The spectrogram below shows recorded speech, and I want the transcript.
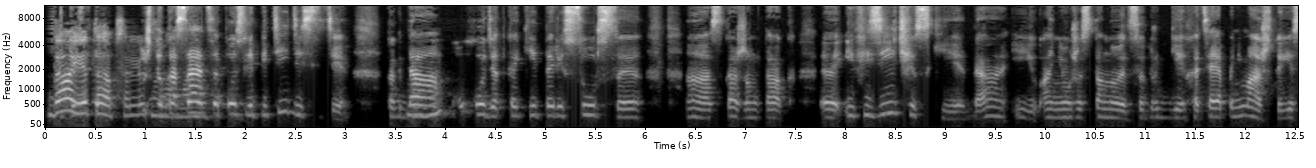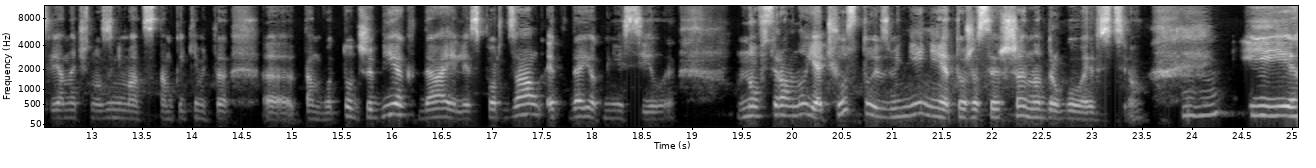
Да, и это абсолютно Что нормально. касается после 50, когда угу. уходят какие-то ресурсы, а, скажем так, э, и физические, да, и они уже становятся другие. Хотя я понимаю, что если я начну заниматься там какими-то, э, там вот тот же бег, да, или спортзал, это дает мне силы. Но все равно я чувствую изменения, тоже совершенно другое все. Угу. И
